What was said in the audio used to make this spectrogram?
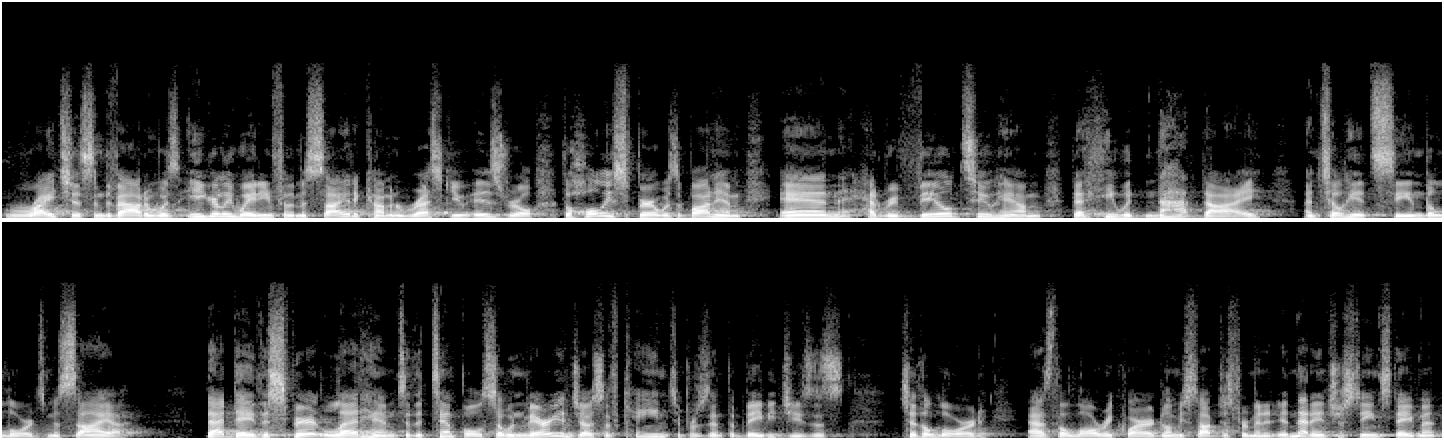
righteous and devout and was eagerly waiting for the Messiah to come and rescue Israel. The Holy Spirit was upon him and had revealed to him that he would not die until he had seen the Lord's Messiah. That day, the Spirit led him to the temple. So when Mary and Joseph came to present the baby Jesus to the Lord as the law required, let me stop just for a minute. Isn't that interesting statement?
